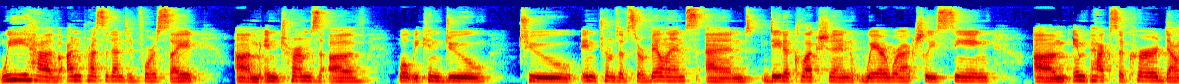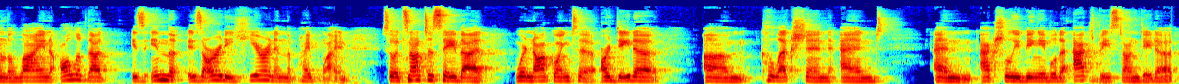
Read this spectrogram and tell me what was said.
we have unprecedented foresight um, in terms of what we can do to in terms of surveillance and data collection where we're actually seeing um, impacts occur down the line all of that is in the is already here and in the pipeline. So it's not to say that we're not going to our data um, collection and and actually being able to act based on data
